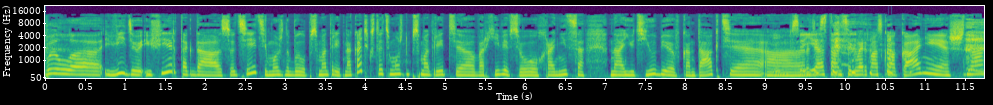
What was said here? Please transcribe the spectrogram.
был а, видеоэфир тогда в соцсети, можно было посмотреть. На Катю, кстати, можно посмотреть э, в архиве, все хранится на Ютьюбе, ВКонтакте, а, радиостанция «Говорит Москва», конечно.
